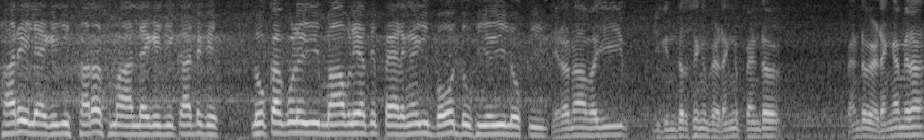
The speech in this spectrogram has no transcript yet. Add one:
ਸਾਰੇ ਲੈ ਗਏ ਜੀ ਸਾਰਾ ਸਮਾਨ ਲੈ ਗਏ ਜੀ ਕੱਢ ਕੇ। ਲੋਕਾਂ ਕੋਲੇ ਜੀ ਮਾਮਲਿਆਂ ਤੇ ਪੈਲੀਆਂ ਜੀ, ਬਹੁਤ ਦੁਖੀ ਹੈ ਜੀ ਲੋਕੀ। ਮੇਰਾ ਨਾਮ ਹੈ ਜੀ ਜੋਗਿੰਦਰ ਸਿੰਘ ਵੜਿੰਗ, ਪਿੰਡ ਪਿੰਡ ਵੜਿੰਗ ਹੈ ਮੇਰਾ।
